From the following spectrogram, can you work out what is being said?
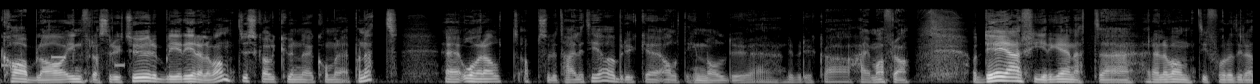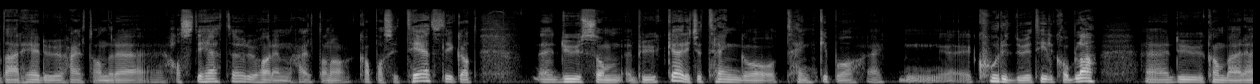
Kabler og infrastruktur blir irrelevant. Du skal kunne komme deg på nett. Eh, overalt, absolutt hele tida, og bruke alt innhold du, eh, du bruker hjemmefra. Og det gjør 4G-nettet eh, relevant i forhold til at der har du helt andre hastigheter, du har en helt annen kapasitet, slik at du som bruker ikke trenger å tenke på hvor du er tilkobla. Du kan bare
